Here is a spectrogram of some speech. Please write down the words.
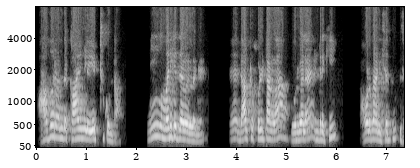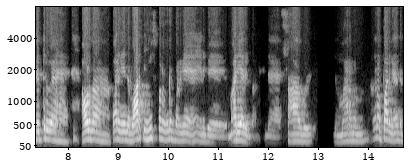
அவர் அந்த காயங்களை ஏற்றுக்கொண்டார். நீங்க மறிக்க தேவையில்லைங்க. டாக்டர் சொல்லிட்டாங்களா? ஒருவேளை இன்றைக்கு அவ்வளவுதான் நீ செத்து செத்துருவேன் அவ்வளவுதான். பாருங்க இந்த வார்த்தை யூஸ் பண்ண கூட பாருங்க எனக்கு மாதிரியா இருக்கு பாருங்க. இந்த சாவு இந்த மரணம் அதெல்லாம் பாருங்க. அந்த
